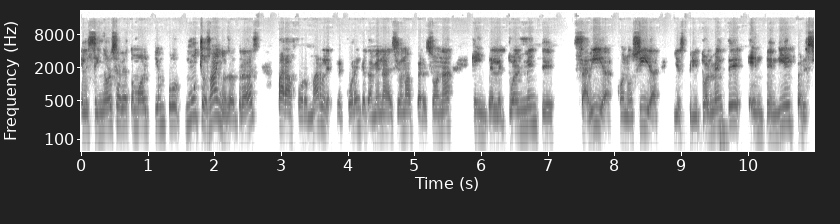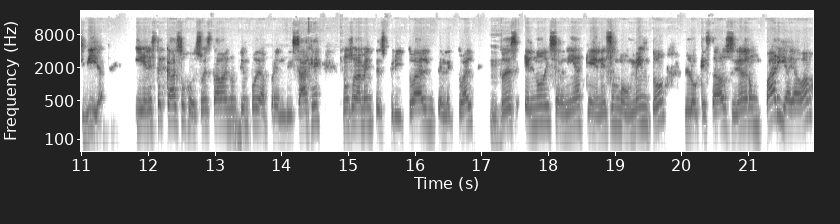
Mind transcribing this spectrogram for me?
el Señor se había tomado el tiempo muchos años atrás para formarle. Recuerden que también había sido una persona que intelectualmente sabía, conocía y espiritualmente entendía y percibía. Y en este caso, Josué estaba en un tiempo de aprendizaje, no solamente espiritual, intelectual. Entonces, él no discernía que en ese momento lo que estaba sucediendo era un party allá abajo,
